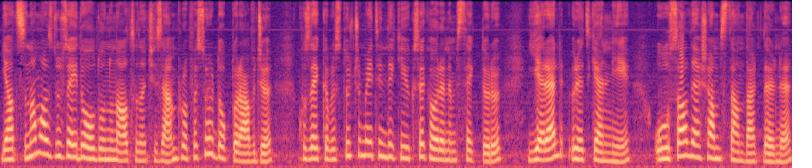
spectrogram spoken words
yatsınamaz düzeyde olduğunun altını çizen Profesör Doktor Avcı, Kuzey Kıbrıs Türk Cumhuriyeti'ndeki yüksek öğrenim sektörü, yerel üretkenliği, ulusal yaşam standartlarını,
